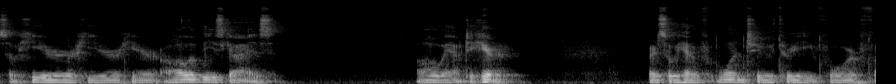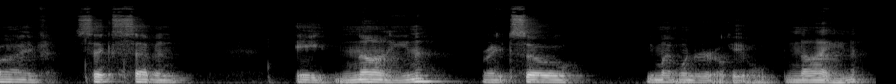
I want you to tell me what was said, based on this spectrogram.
So here, here, here, all of these guys, all the way out to here. Right, so we have one, two, three, four, five, six, seven, eight, nine, right? So you might wonder, okay, nine,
